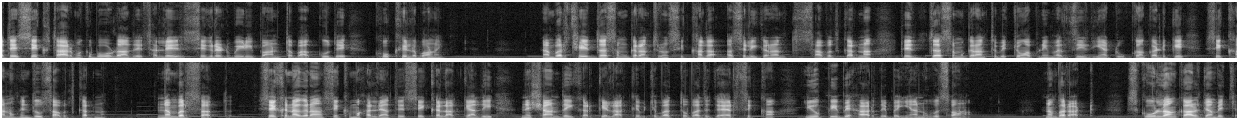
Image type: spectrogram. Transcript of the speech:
ਅਤੇ ਸਿੱਖ ਧਾਰਮਿਕ ਬੋਰਡਾਂ ਦੇ ਥੱਲੇ ਸਿਗਰਟ, ਬੀੜੀ ਪਾਨ ਤਬਾਕੂ ਦੇ ਖੋਖੇ ਲਵਾਉਣੇ। ਨੰਬਰ 6 ਦਸਮ ਗ੍ਰੰਥ ਨੂੰ ਸਿੱਖਾਂ ਦਾ ਅਸਲੀ ਗ੍ਰੰਥ ਸਾਬਤ ਕਰਨਾ ਤੇ ਦਸਮ ਗ੍ਰੰਥ ਵਿੱਚੋਂ ਆਪਣੀ ਮਰਜ਼ੀ ਦੀਆਂ ਟੂਕਾਂ ਕੱਢ ਕੇ ਸਿੱਖਾਂ ਨੂੰ ਹਿੰਦੂ ਸਾਬਤ ਕਰਨਾ। ਨੰਬਰ 7 ਸਿੱਖ ਨਗਰਾਂ, ਸਿੱਖ ਮਹੱਲਿਆਂ ਤੇ ਸਿੱਖ ਇਲਾਕਿਆਂ ਦੀ ਨਿਸ਼ਾਨਦੇਹੀ ਕਰਕੇ ਇਲਾਕੇ ਵਿੱਚ ਵੱਧ ਤੋਂ ਵੱਧ ਗੈਰ ਸਿੱਖਾਂ ਯੂਪੀ ਬਿਹਾਰ ਦੇ ਬਈਆਂ ਨੂੰ ਵਸਾਉਣਾ। ਨੰਬਰ 8 ਸਕੂਲਾਂ, ਕਾਲਜਾਂ ਵਿੱਚ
